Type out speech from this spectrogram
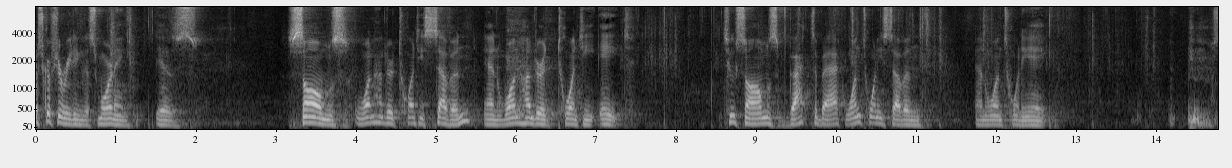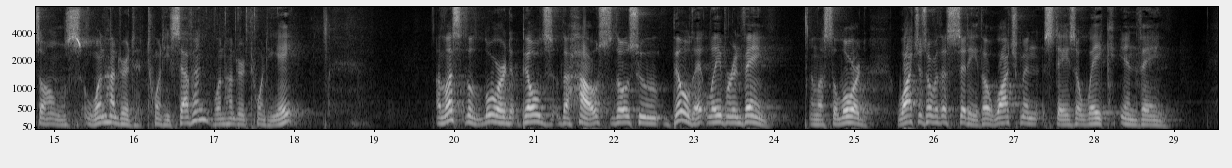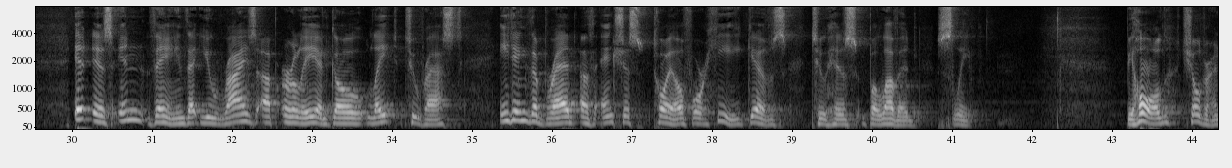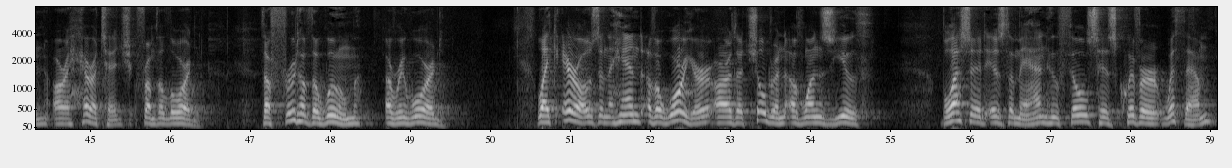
Our scripture reading this morning is Psalms 127 and 128. Two Psalms back to back, 127 and 128. Psalms 127, 128. Unless the Lord builds the house, those who build it labor in vain. Unless the Lord watches over the city, the watchman stays awake in vain. It is in vain that you rise up early and go late to rest, eating the bread of anxious toil, for he gives to his beloved sleep. Behold, children are a heritage from the Lord, the fruit of the womb a reward. Like arrows in the hand of a warrior are the children of one's youth. Blessed is the man who fills his quiver with them.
